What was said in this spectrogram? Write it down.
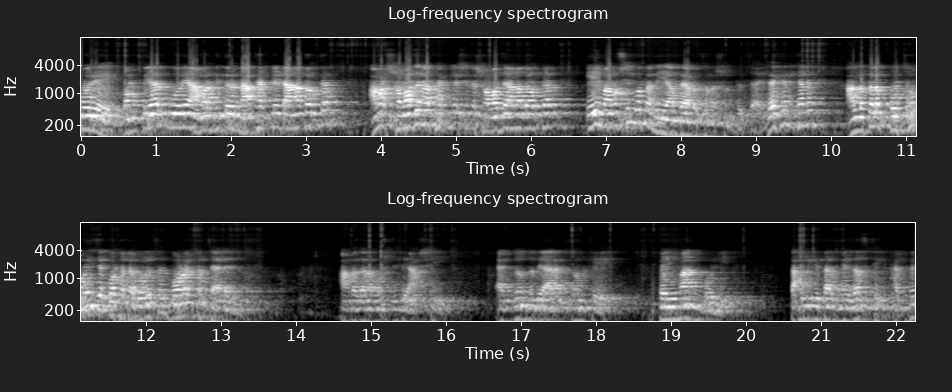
করে কম্পেয়ার করে আমার ভিতরে না থাকলে এটা আনা দরকার, আমার সমাজে না থাকলে সেটা সমাজে আনা দরকার, এই মানসিকতা নিয়ে আমরা আলোচনা শুনতে চাই। দেখেন এখানে আল্লাহ তালা প্রথমেই যে কথাটা বলেছেন, বড় একটা চ্যালেঞ্জ আমরা যারা মসজিদে আসি একজন যদি আর একজনকে বেইমান বলি তাহলে কি তার মেজাজ ঠিক থাকবে?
